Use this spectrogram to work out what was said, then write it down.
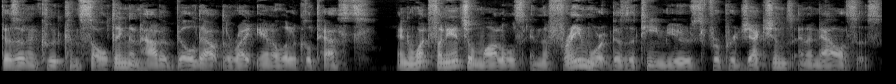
Does it include consulting on how to build out the right analytical tests? And what financial models and the framework does the team use for projections and analysis?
